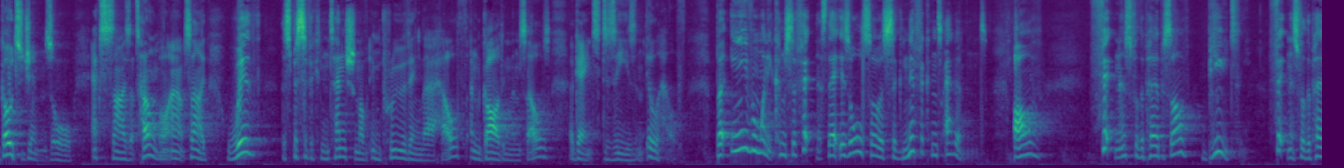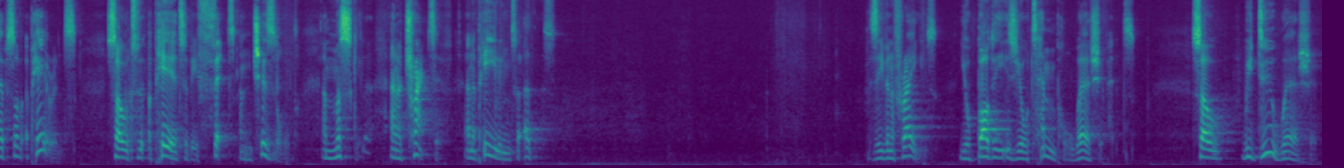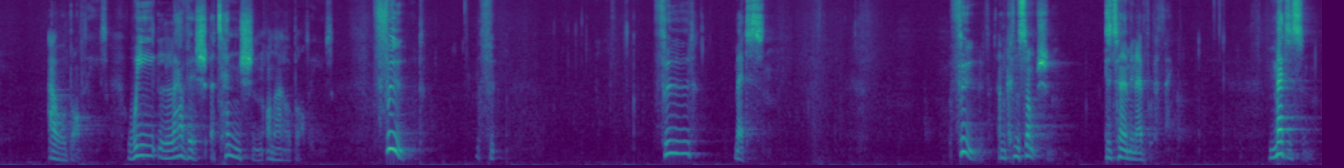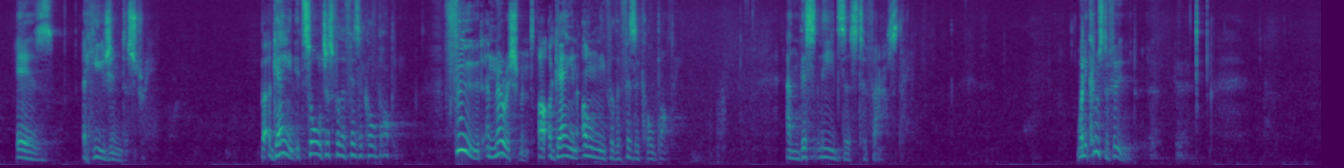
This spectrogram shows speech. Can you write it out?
go to gyms or exercise at home or outside with the specific intention of improving their health and guarding themselves against disease and ill health. But even when it comes to fitness, there is also a significant element of fitness for the purpose of beauty, fitness for the purpose of appearance. So to appear to be fit and chiseled and muscular and attractive and appealing to others. There's even a phrase your body is your temple, worship it. So we do worship our bodies. We lavish attention on our bodies. Food, food, food medicine. Food and consumption determine everything. Medicine is a huge industry. But again, it's all just for the physical body. Food and nourishment are again only for the physical body. And this leads us to fasting. When it comes to food,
